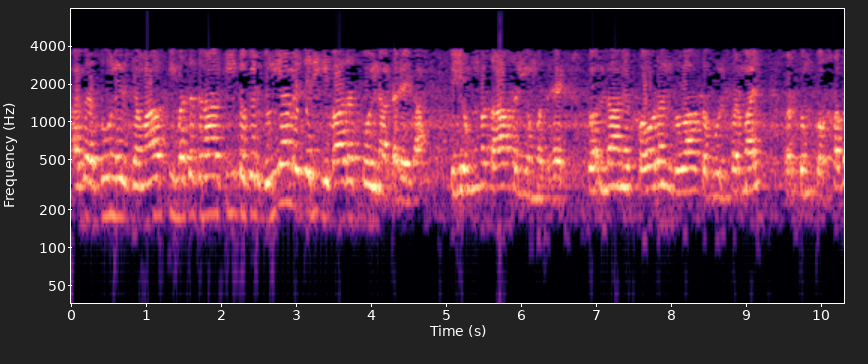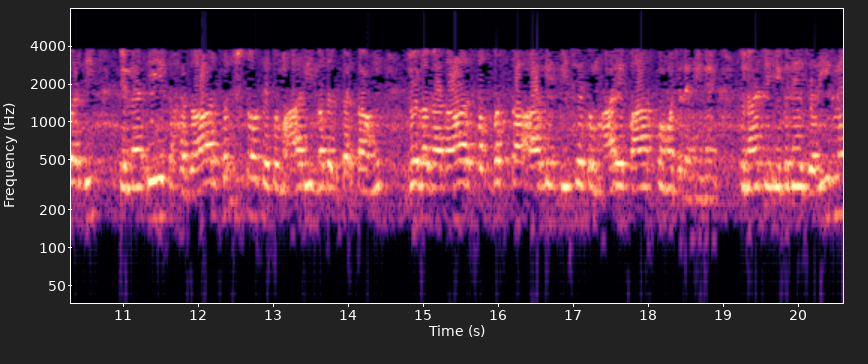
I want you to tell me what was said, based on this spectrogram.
اگر تو نے اس جماعت کی مدد نہ کی، تو پھر دنیا میں تیری عبادت کوئی نہ کرے گا۔ کہ یہ امت آخری امت ہے۔ تو اللہ نے فوراً دعا قبول فرمائی اور تم کو خبر دی کہ میں ایک ہزار فرشتوں سے تمہاری مدد کرتا ہوں، جو لگاتار سب بستہ آگے کی پیچھے تمہارے پاس پہنچ رہے ہیں۔ چنانچہ ابن جریر نے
